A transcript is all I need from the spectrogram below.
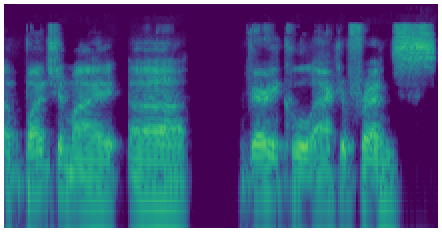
a bunch of my uh very cool actor friends,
